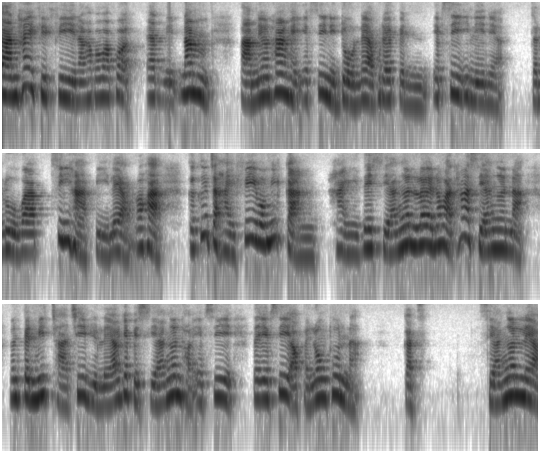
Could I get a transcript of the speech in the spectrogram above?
การให้ฟรีๆนะคะเพราะว่าพอแอดนี่นำตามแนวทางให้ FC นี่โดนแล้วผู้ใดเป็น FC อีลีเนี่ยจะรู้ว่าสี่หาปีแล้วเนาะค่ะก็คือจะให้ฟรีว่ามีการให้ได้เสียเงินเลยเนาะค่ะถ้าเสียเงินน่ะ มันเป็นมิจฉาชีพอยู่แล้วอย่าไปเสียเงินถอย FC แต่ FC เอาไปลงทุนน่ะกับ สียเงินแล้ว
